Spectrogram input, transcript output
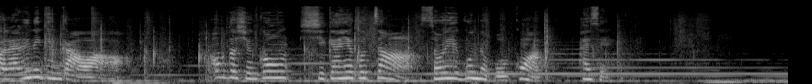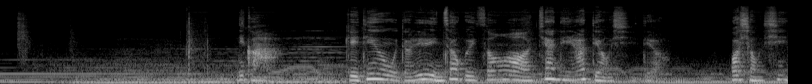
原来你已经到啊！我都想讲时间还阁早，所以阮就无赶，歹势。你看，局长为着你人走规组哦，这么啊重视着，我相信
